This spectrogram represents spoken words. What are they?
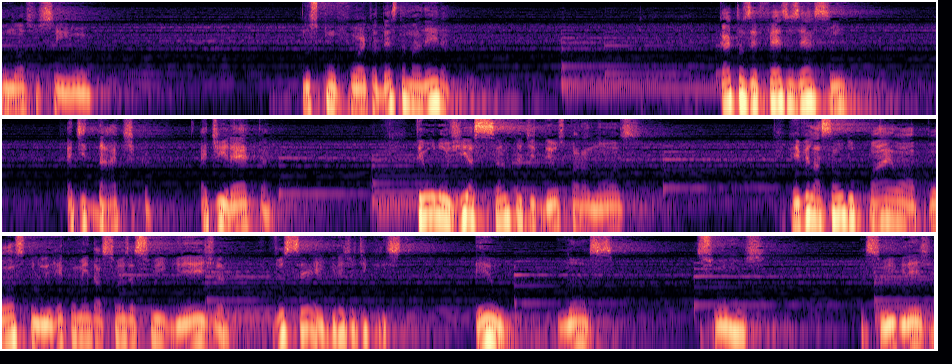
o nosso Senhor, nos conforta desta maneira? Carta aos Efésios é assim, é didática, é direta, teologia santa de Deus para nós, revelação do Pai ao apóstolo e recomendações à sua igreja. Você é a igreja de Cristo. Eu, nós somos a sua igreja.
